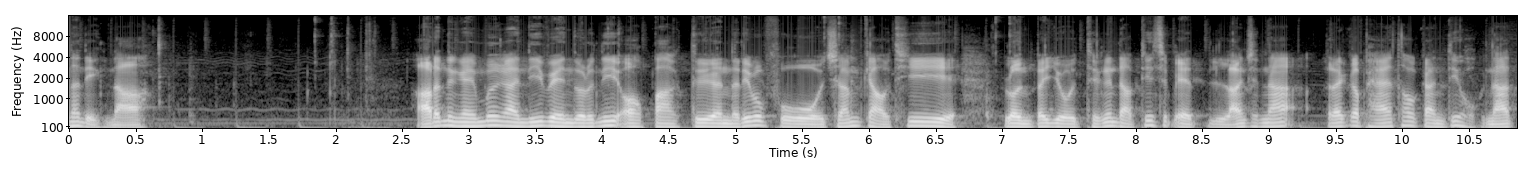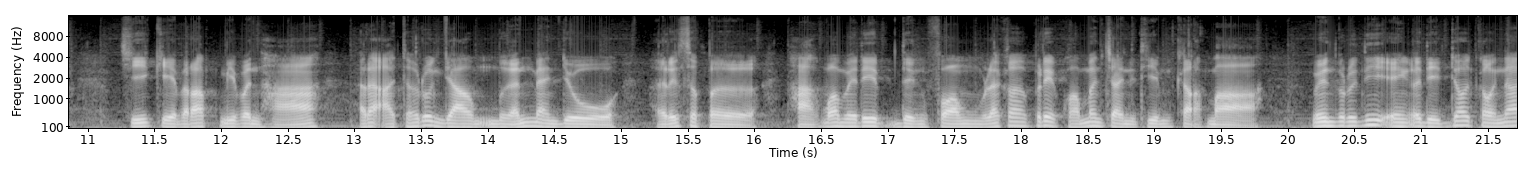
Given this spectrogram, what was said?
นั่นเองนะเอาแล้วยังไงเมื่องานนี้เวนโดรนี่ออกปากเตือนลิเวอร์พูลแชมป์เก่าที่หล่นไปอยู่ถึงอันดับที่ 11 หลังชนะ และก็แพ้เท่ากันที่ 6 นัด ชี้เกมรับมีปัญหา และอาจจะรุ่งยาวเหมือนแมนยูหรือสเปอร์ หากว่าไม่รีบดึงฟอร์ม และก็เรียกความมั่นใจในทีมกลับมา เวนโดรนี่เองอดีตยอดกองหน้า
